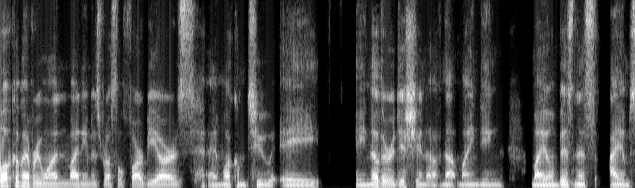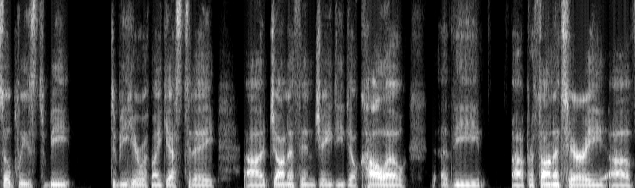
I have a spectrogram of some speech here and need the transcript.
Welcome, everyone. My name is Russell Farbiars, and welcome to a another edition of Not Minding My Own Business. I am so pleased to be to be here with my guest today, uh, Jonathan J.D. Del Collo, uh, the uh, Prothonotary of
